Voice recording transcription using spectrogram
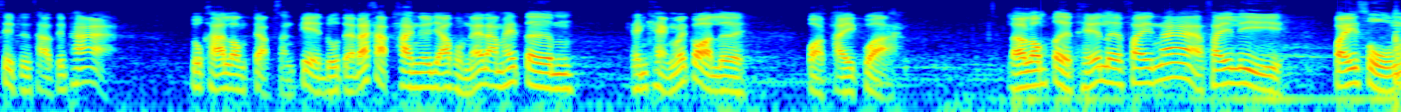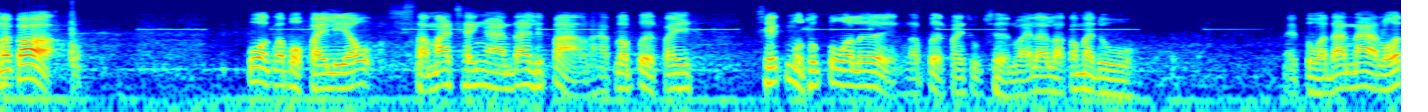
30-35ถึง35 ลูกค้าลองจับสังเกตดู แต่ถ้าขับทางยาวๆ ผมแนะนำให้เติมแข็งๆ ไว้ก่อนเลย ปลอดภัยกว่า เราลองเปิดเทสเลยไฟหน้า ไฟหลีไฟสูงแล้วก็พวกระบบไฟเลี้ยวสามารถใช้งานได้หรือเปล่านะครับ เราเปิดไฟ เช็คหมดทุกตัวเลย เราเปิดไฟฉุกเฉินไว้แล้วเราก็มาดู ในตัวด้านหน้ารถ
